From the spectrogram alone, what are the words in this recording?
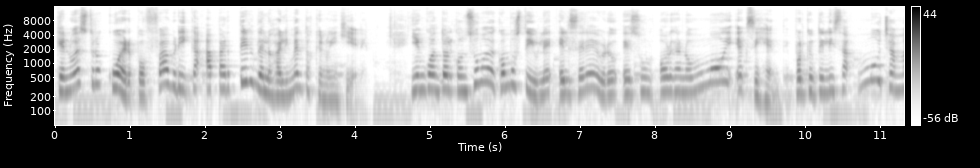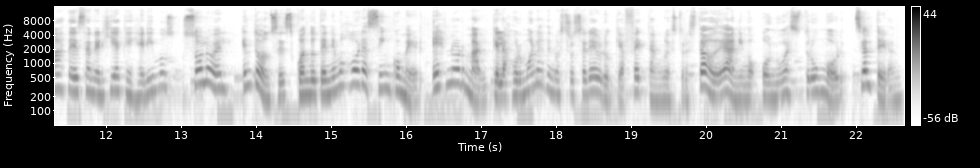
que nuestro cuerpo fabrica a partir de los alimentos que uno ingiere. Y en cuanto al consumo de combustible, el cerebro es un órgano muy exigente porque utiliza mucha más de esa energía que ingerimos solo él. Entonces, cuando tenemos horas sin comer, es normal que las hormonas de nuestro cerebro que afectan nuestro estado de ánimo o nuestro humor se alteran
